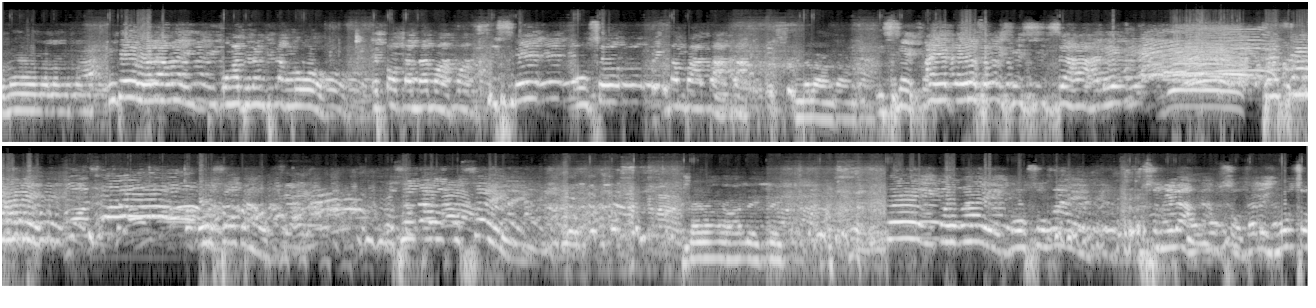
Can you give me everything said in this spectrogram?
Ano na lang Hindi, wala nga. eh. Hindi ko nga binanggit ang loo. Ito, tanda mo. Pisngi, puso, print ng bata. na lang. Pisngi. Kaya kayo sa pisngi sa halik? Sa sa halik? Puso daw. Puso daw, puso eh. Dalawang nga electric. Hindi, ikaw nga eh. Muso nga eh. Gusto nila, muso. Dali, muso.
